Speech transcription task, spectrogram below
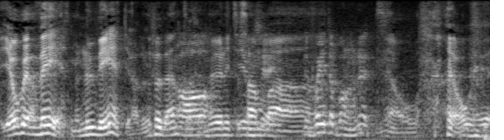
Jo, jag vet, men nu vet jag. Nu förväntar Ja, sig. Nu är det inte samma... Du får hitta på något nytt. Ja, ja jag. Nej,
